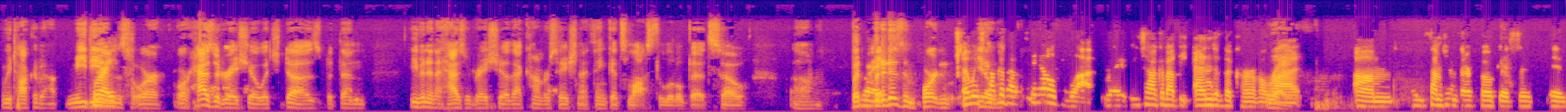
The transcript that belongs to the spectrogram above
We talk about medians right. or or hazard ratio, which does, but then even in a hazard ratio, that conversation I think gets lost a little bit. So um, but right. but it is important. And we talk know. about sales a lot, right? We talk about the end of the curve a right. lot. Um, and sometimes our focus is, is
